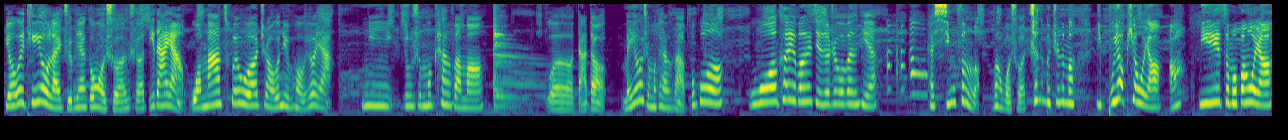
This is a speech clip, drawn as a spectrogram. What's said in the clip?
有位听友来直播间跟我说：“说滴答呀，我妈催我找个女朋友呀，你有什么看法吗？”我答道：“没有什么看法，不过我可以帮你解决这个问题。”他兴奋了，问我说：“真的吗？真的吗？你不要骗我呀！啊，你怎么帮我呀？”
